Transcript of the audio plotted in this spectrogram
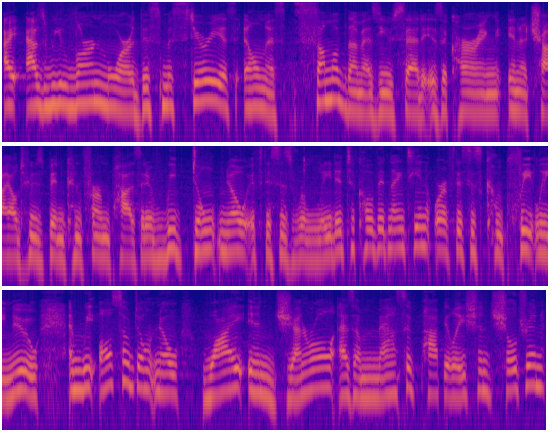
I, as we learn more, this mysterious illness, some of them, as you said, is occurring in a child who's been confirmed positive. We don't know if this is related to COVID 19 or if this is completely new. And we also don't know why, in general, as a massive population, children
